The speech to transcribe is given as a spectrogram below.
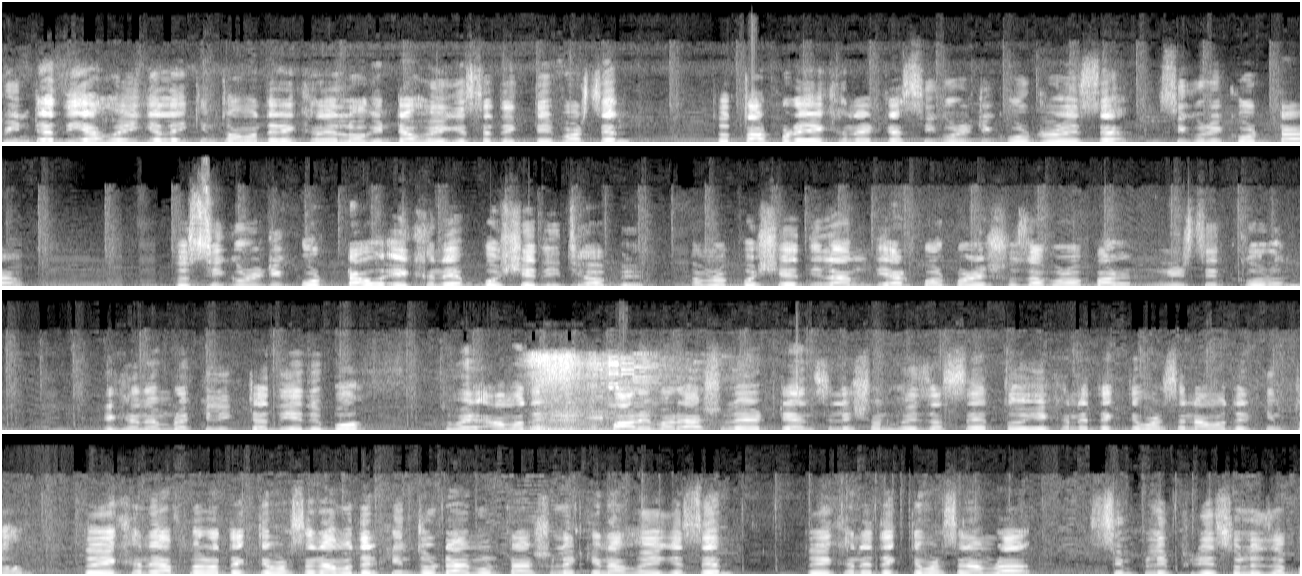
পিনটা দেওয়া হয়ে গেলেই কিন্তু আমাদের এখানে লগ হয়ে গেছে, দেখতেই পারছেন। তো তারপরে এখানে একটা সিকিউরিটি কোড রয়েছে। সিকিউরিটি কোডটা তো সিকিউরিটি কোডটাও এখানে বসিয়ে দিতে হবে। তো আমরা বসিয়ে দিলাম, দেওয়ার পর পরে সোজা বরাবর নিশ্চিত করুন। এখানে আমরা ক্লিকটা দিয়ে দেব। তো ভাই, আমাদের কিন্তু বারে বারে আসলে ট্রান্সলেশন হয়ে যাচ্ছে। তো এখানে দেখতে পাচ্ছেন আমাদের কিন্তু, তো এখানে আপনারা দেখতে পাচ্ছেন আমাদের কিন্তু ডায়মন্ডটা আসলে কেনা হয়ে গেছে। তো এখানে দেখতে পাচ্ছেন আমরা সিম্পলি ফিরে চলে যাব।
